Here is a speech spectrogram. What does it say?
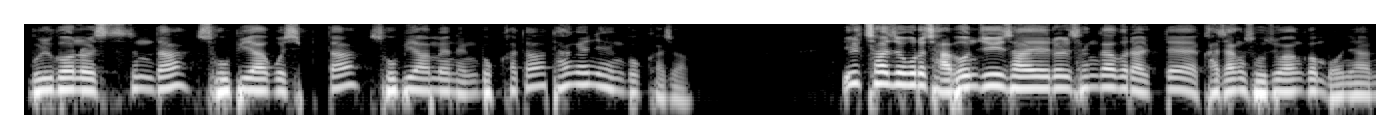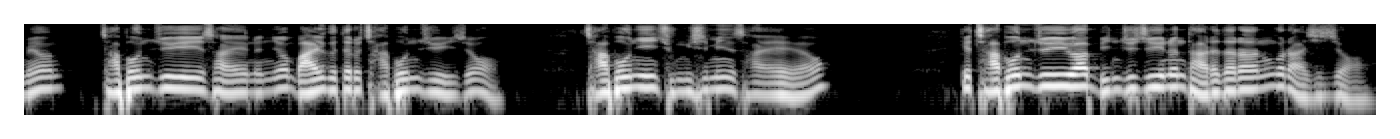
물건을 쓴다, 소비하고 싶다, 소비하면 행복하다, 당연히 행복하죠. 일차적으로 자본주의 사회를 생각을 할 때 가장 소중한 건 뭐냐면 자본주의 사회는요 말 그대로 자본주의죠. 자본이 중심인 사회예요. 자본주의와 민주주의는 다르다라는 걸 아시죠?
